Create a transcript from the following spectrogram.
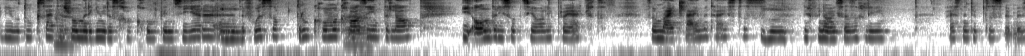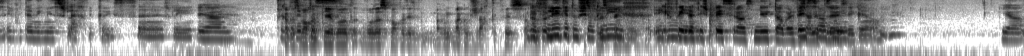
wie du gesagt hast, Mhm. wo man irgendwie das kann kompensieren kann, äh, Mhm. den Fußabdruck, den man quasi Ja. hinterlässt, in andere soziale Projekte. So My Climate heisst das. Mhm. Ich bin nämlich auch so ein bisschen, weiß nicht, ob, das, ob man sich mit dem irgendwie ein schlechtes Gewissen ein bisschen... Ja. Ich glaube, das machen die, das- die, die das machen, die wegen wegen dem schlechten Gewissen. Weil Also, fliegen du das mich gleich. Ich finde, es ist besser als nichts, aber es ist auch nicht die Lösung. nichts, ja. Ja.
